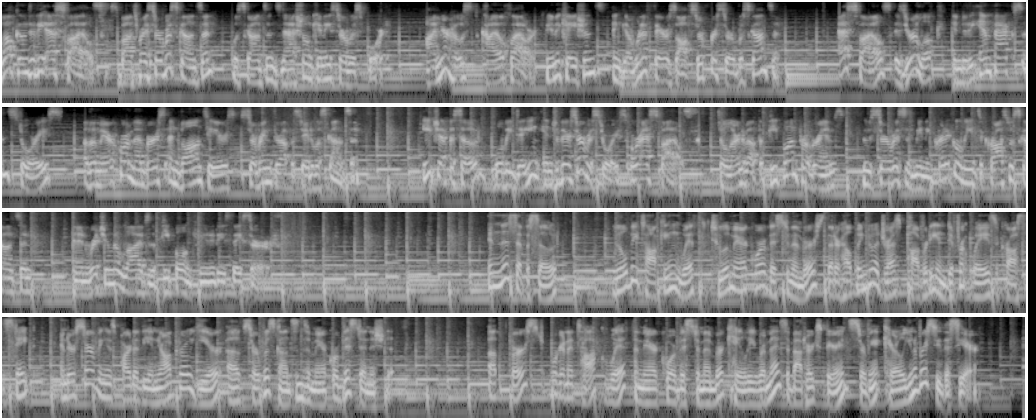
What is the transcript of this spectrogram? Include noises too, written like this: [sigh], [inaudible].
Welcome to the S Files, sponsored by Serve Wisconsin, Wisconsin's National Community Service Board. I'm your host, Kyle Clower, Communications and Government Affairs Officer for Serve Wisconsin. S Files is your look into the impacts and stories of AmeriCorps members and volunteers serving throughout the state of Wisconsin. Each episode will be digging into their service stories, or S Files, to learn about the people and programs whose service is meeting critical needs across Wisconsin and enriching the lives of the people and communities they serve. In this episode, we will be talking with two AmeriCorps Vista members that are helping to address poverty in different ways across the state and are serving as part of the inaugural year of Serve Wisconsin's AmeriCorps Vista initiative. Up first, we're going to talk with AmeriCorps Vista member Kailee Remez about her experience serving at Carroll University this year.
